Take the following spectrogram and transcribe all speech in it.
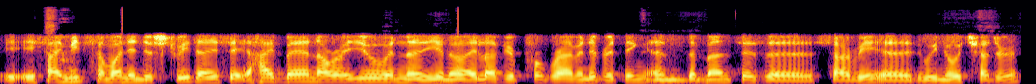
if I meet someone in the street and I say, "Hi Ben, how are you?" and uh, you know I love your program and everything, and the man says, uh, "Sorry, uh, we know each other?"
